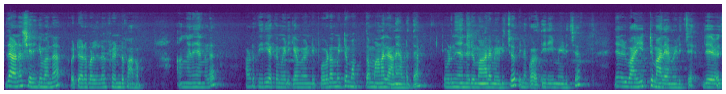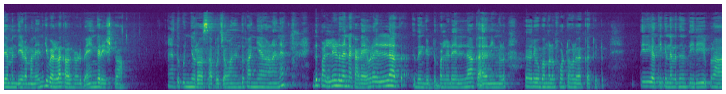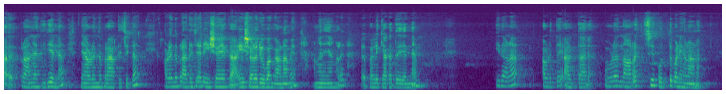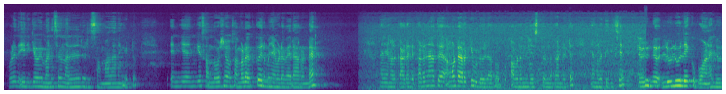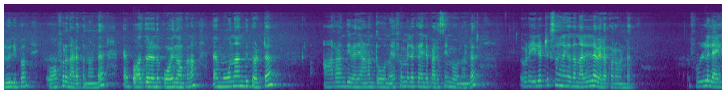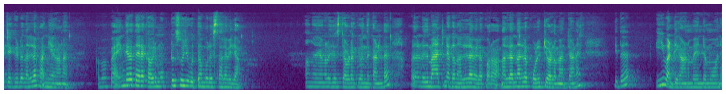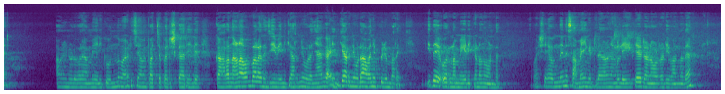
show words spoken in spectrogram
ഇതാണ് ശരിക്കും പറഞ്ഞാൽ വെട്ടുകാട് പള്ളിയിലെ ഫ്രണ്ട് ഭാഗം. അങ്ങനെ ഞങ്ങൾ അവിടെ തിരിയൊക്കെ മേടിക്കാൻ വേണ്ടി പോയി. ഇവിടെ മുറ്റം മൊത്തം മണലാണ് അവിടുത്തെ. ഇവിടുന്ന് ഞാനൊരു മാല മേടിച്ചു പിന്നെ തിരിയും മേടിച്ച്. ഞാനൊരു വൈറ്റ് മാലയാണ് മേടിച്ച് ജമന്തിയുടെ മാല. എനിക്ക് വെള്ള കളറിനോട് ഭയങ്കര ഇഷ്ടമാണ്. അതിനകത്ത് കുഞ്ഞു റോസാപ്പൂ ചുവന്ന എന്ത് ഭംഗിയാണ് കാണാൻ ഇത് പള്ളിയുടെ തന്നെ കടയാണ് ഇവിടെ എല്ലാ ഇതും കിട്ടും. പള്ളിയുടെ എല്ലാ കാര്യങ്ങളും രൂപങ്ങളും ഫോട്ടോകളും ഒക്കെ കിട്ടും. തിരി കത്തിക്കുന്നിടത്ത് തിരി പ്രാ ഞാൻ തിരിയല്ല. ഞാൻ അവിടെ നിന്ന് പ്രാർത്ഥിച്ചിട്ട് അവിടെ നിന്ന് പ്രാർത്ഥിച്ചാൽ ഈശോയെ ഈശോയുടെ രൂപം കാണാമേ. അങ്ങനെ ഞങ്ങൾ പള്ളിക്കകത്ത് തന്നെ ഇതാണ് അവിടുത്തെ അൾത്താര ഇവിടെ നിറച്ച് കൊത്തുപണികളാണ്. ഇവിടെ ഇരിക്കുമ്പോൾ മനസ്സിന് നല്ലൊരു സമാധാനം കിട്ടും. എനിക്ക് എനിക്ക് സന്തോഷവും സങ്കടമൊക്കെ വരുമ്പോൾ ഞാൻ ഇവിടെ വരാറുണ്ട്. ഞങ്ങൾ കടൽ കടലിനകത്ത് അങ്ങോട്ട് ഇറക്കി വിടുമല്ലോ അപ്പോൾ അവിടെ നിന്ന് ജസ്റ്റ് ഒന്ന് കണ്ടിട്ട് ഞങ്ങൾ തിരിച്ച് ലുലു ലുലുവിലേക്ക് പോവാണ്. ലുലുവിലിപ്പം ഓഫർ നടക്കുന്നുണ്ട്. പോകാത്തവരൊന്ന് പോയി നോക്കണം. മൂന്നാം തീയതി തൊട്ട് ആറാം തീയതി വരെയാണെന്ന് തോന്നുന്നു. എഫ് എമ്മിലൊക്കെ അതിന്റെ പരസ്യം പോകുന്നുണ്ട്. ഇവിടെ ഇലക്ട്രിക് സാധനങ്ങൾക്കൊക്കെ നല്ല വിലക്കുറവുണ്ട് ഫുള്ള് ലൈറ്റൊക്കെ ഇട്ട് നല്ല ഭംഗിയാണ് കാണാൻ. അപ്പോൾ ഭയങ്കര തിരക്കാണ് ഒരു മുട്ടുസൂചി കുത്താൻ പോലും സ്ഥലമില്ല. അങ്ങനെ ഞങ്ങൾ ജസ്റ്റ് അവിടേക്ക് ഒന്ന് കണ്ട് അതുകൊണ്ട് ഇത് മാറ്റിനൊക്കെ നല്ല വില കുറവാണ് നല്ല നല്ല ക്വാളിറ്റി ഉള്ള മാറ്റാണ്. ഇത് ഈ വണ്ടി കാണുമ്പോൾ എന്റെ മോന് അവനോട് പറയാം അമ്മ എനിക്ക് ഒന്ന് മേടിച്ച് അമ്മ പച്ച പരിഷ്കാരിയിലെ കാറെന്നാണ് അവൻ പറയുന്നത്. ജീവി എനിക്ക് അറിഞ്ഞുകൂടാ. ഞാൻ എനിക്ക് അറിഞ്ഞുകൂടാ. അവൻ എപ്പോഴും പറയും ഇതേ ഒരെണ്ണം മേടിക്കണമെന്നുണ്ട്. പക്ഷേ ഒന്നിന് സമയം കിട്ടില്ല. കാരണം ഞങ്ങൾ ലേറ്റായിട്ടാണ് ഓൾറെഡി വന്നത്.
